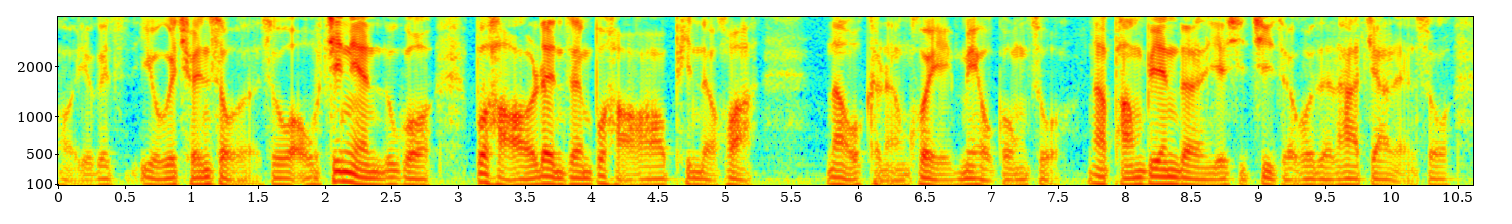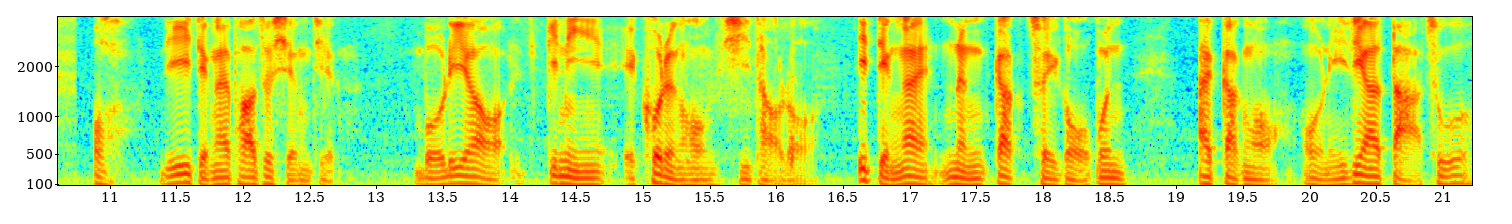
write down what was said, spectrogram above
哦，有个有个选手说：“我今年如果不好好认真，不好好拼的话，那我可能会没有工作。”那旁边的也许记者或者他家人说：“哦，你一定要拍出成绩，无你哦，今年会可能会洗头咯，一定要两角找五分。”爱杠哦哦，你一定要打出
